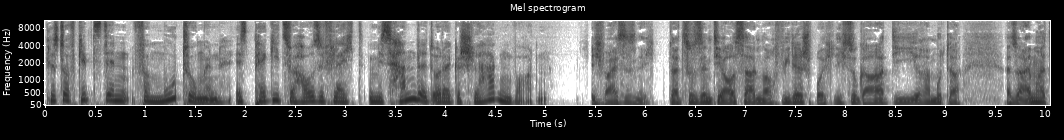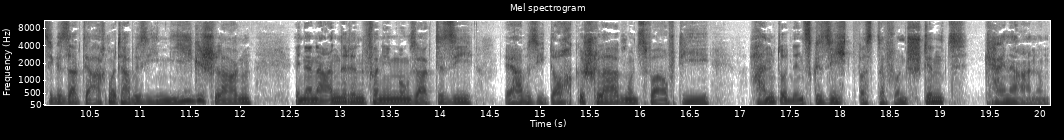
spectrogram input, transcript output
Christoph, gibt's denn Vermutungen? Ist Peggy zu Hause vielleicht misshandelt oder geschlagen worden? Ich weiß es nicht. Dazu sind die Aussagen auch widersprüchlich, sogar die ihrer Mutter. Also einmal hat sie gesagt, der Ahmed habe sie nie geschlagen. In einer anderen Vernehmung sagte sie, er habe sie doch geschlagen und zwar auf die Hand und ins Gesicht. Was davon stimmt, keine Ahnung.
